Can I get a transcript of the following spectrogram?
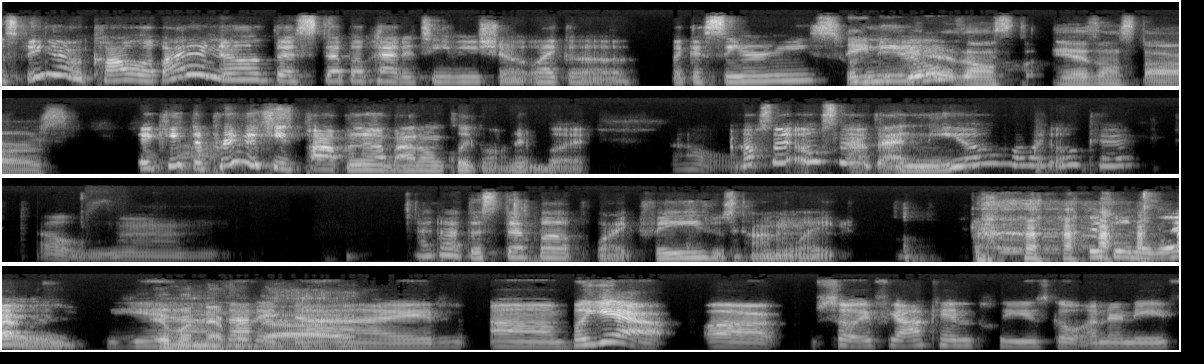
Speaking of call up, I didn't know that Step Up had a TV show, like a like a series. They with do? Yeah, it's on. Yeah, it's on Starz. It keep the preview keeps popping up. I don't click on it, but oh, I was like, oh snap, that Ne-Yo. I'm like, okay. oh, mm. I thought the Step Up like phase was kind of like fizzled away. Yeah, will I never thought it die. died. Um, but yeah, uh, so if y'all can please go underneath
